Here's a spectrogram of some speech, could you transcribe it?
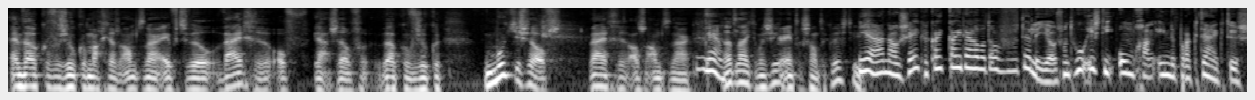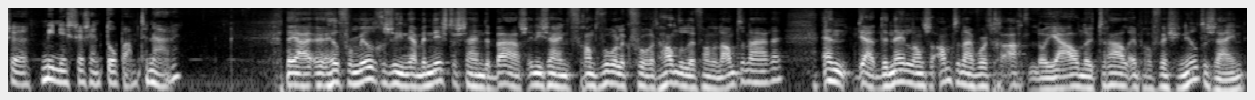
En welke verzoeken mag je als ambtenaar eventueel weigeren? Of ja, zelf, welke verzoeken moet je zelfs weigeren als ambtenaar? Ja. Dat lijkt me een zeer interessante kwestie. Ja, nou zeker. Kan, kan je daar wat over vertellen, Joost? Want hoe is die omgang in de praktijk tussen ministers en topambtenaren? Nou ja, eh, heel formeel gezien, ja, ministers zijn de baas... en die zijn verantwoordelijk voor het handelen van de ambtenaren. En ja, de Nederlandse ambtenaar wordt geacht loyaal, neutraal en professioneel te zijn.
